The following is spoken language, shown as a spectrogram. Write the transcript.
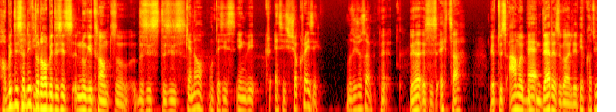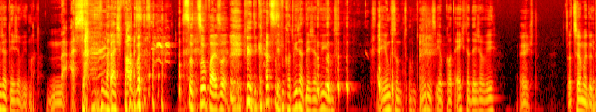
Habe ich das erlebt wie- oder habe ich das jetzt nur geträumt? So, das ist, das ist, Genau. Und das ist irgendwie, es ist schon crazy. Muss ich schon sagen. Ja, es ist echt Sache. Ich habe das einmal mit Äh, dem Dere sogar erlebt. Ich habe gerade wieder Déjà-vu, Mann. Also, Nein, Spaß. so Zufall, so wie die Ich ganzen. habe gerade wieder Déjà-vu, Jungs. Ey, Jungs und, und Mädels, ich habe gerade echt ein Déjà-vu. Echt. Jetzt erzähl mir der Ich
